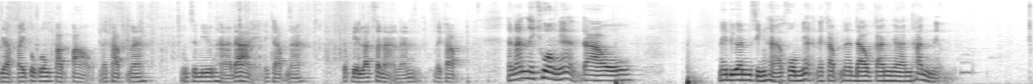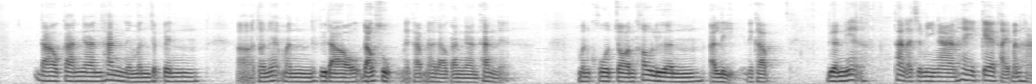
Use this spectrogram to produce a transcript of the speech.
อย่าไปตกลงปากเปล่านะครับนะมันจะมีปัญหาได้นะครับนะจะเป็นลักษณะนั้นนะครับ ฉะนั้นในช่วงเนี้ยดาวในเดือนสิงหาคมเนี้ยนะครับนะดาวการงานท่านเนี่ยดาวการงานท่านเนี่ยมันจะเป็นอตอนนี้มันคือดาวดาวศุกร์นะครับนะดาวการงานท่านเนี่ยมันโคจรเข้าเรือนอลินะครับ เดือนนี้ท่านอาจจะมีงานให้แก้ไขปัญหา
